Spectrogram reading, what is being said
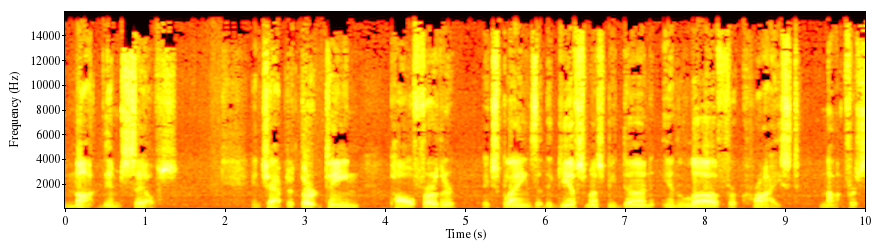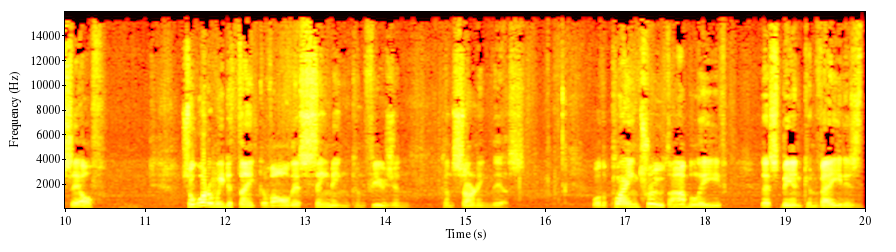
not themselves. In chapter 13, Paul further explains that the gifts must be done in love for Christ, not for self. So, what are we to think of all this seeming confusion concerning this? Well, the plain truth, I believe, that's being conveyed is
